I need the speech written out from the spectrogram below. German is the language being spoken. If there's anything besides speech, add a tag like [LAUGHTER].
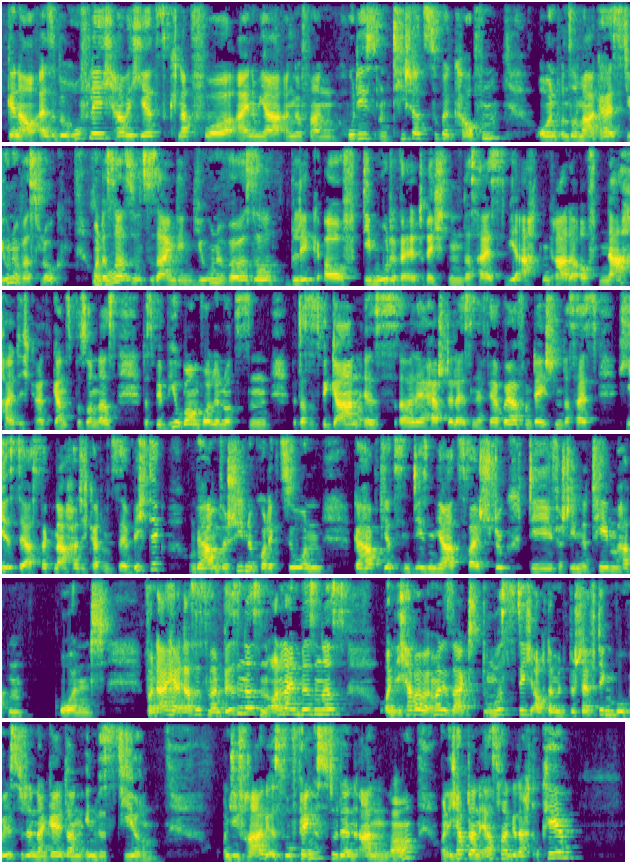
Genau, also beruflich habe ich jetzt knapp vor einem Jahr angefangen, Hoodies und T-Shirts zu verkaufen und unsere Marke heißt Universe Look. Und mhm. das soll sozusagen den Universal Blick auf die Modewelt richten. Das heißt, wir achten gerade auf Nachhaltigkeit ganz besonders, dass wir Biobaumwolle nutzen, dass es vegan ist. Äh, der Hersteller ist in der Fair Wear Foundation. Das heißt, hier ist der Aspekt Nachhaltigkeit uns sehr wichtig. Und wir haben verschiedene Kollektionen gehabt, jetzt in diesem Jahr zwei Stück, die verschiedene Themen hatten. Und von daher, das ist mein Business, ein Online-Business. Und ich habe aber immer gesagt, du musst dich auch damit beschäftigen, wo willst du denn dein Geld dann investieren? Und die Frage ist, wo fängst du denn an? Ne? Und ich habe dann erstmal gedacht, okay,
